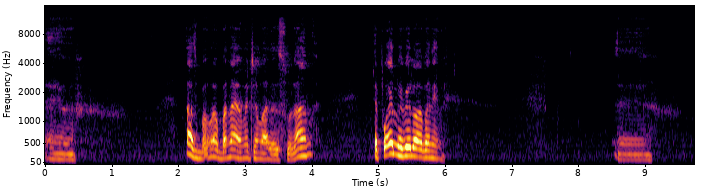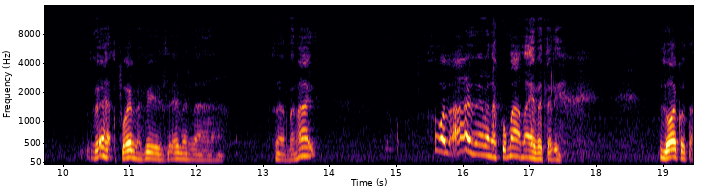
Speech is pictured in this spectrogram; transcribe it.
אה, אז אומר, בנאי עומד שם על איזה סולם, ופועל מביא לו אבנים. אה, והפועל מביא איזה אבן לבנאי, אמר לו, אה, איזה אבן עקומה, מה הבאת לי? זורק אותה.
